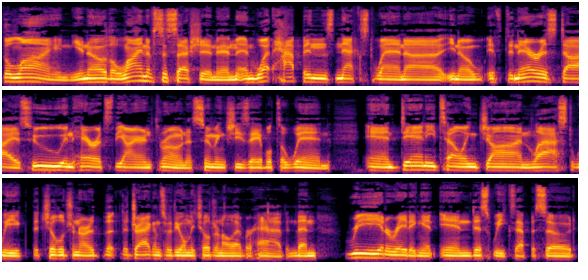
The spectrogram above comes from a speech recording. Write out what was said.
the line, you know, the line of secession and, and what happens next when, uh, you know, if Daenerys dies, who inherits the Iron Throne, assuming she's able to win? And Dany telling Jon last week the children are, the, the dragons are the only children I'll ever have. And then reiterating it in this week's episode.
